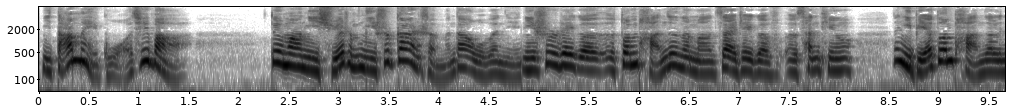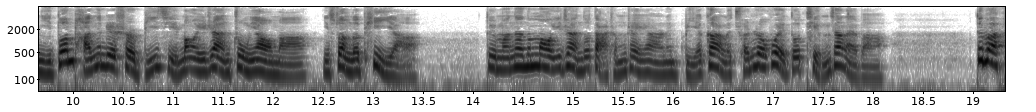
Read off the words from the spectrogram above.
你打美国去吧，对吗？你学什么？你是干什么的？我问你，你是这个端盘子的吗？在这个呃餐厅？那你别端盘子了，你端盘子这事儿比起贸易战重要吗？你算个屁呀，对吗？那那贸易战都打成这样，那别干了，全社会都停下来吧，对吧？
